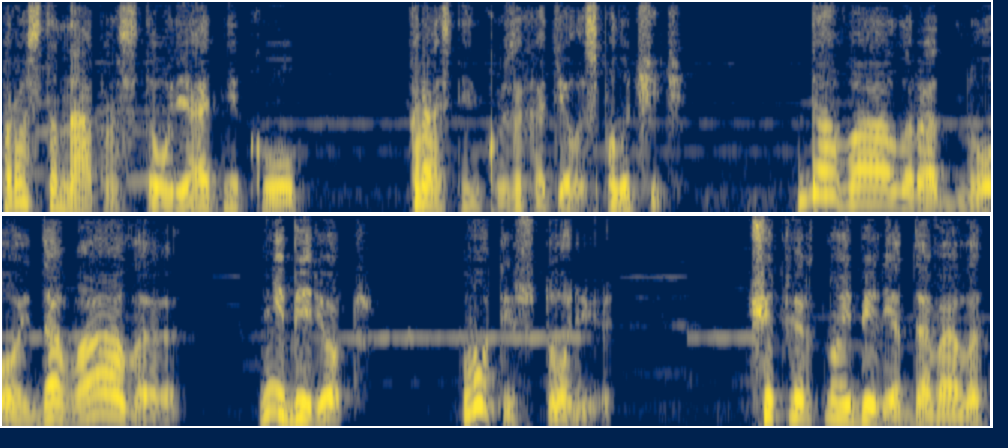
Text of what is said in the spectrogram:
«Просто-напросто уряднику красненькую захотелось получить. Давала, родной, давала. Не берет. Вот история. Четвертной билет давала.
